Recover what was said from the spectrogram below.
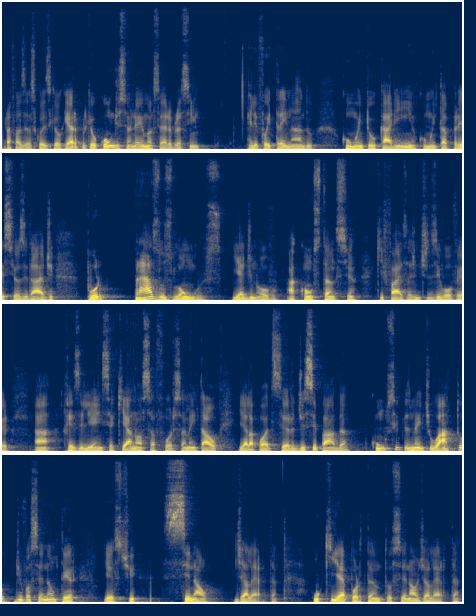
para fazer as coisas que eu quero porque eu condicionei o meu cérebro assim. Ele foi treinado com muito carinho, com muita preciosidade por prazos longos. E é de novo a constância que faz a gente desenvolver a resiliência, que é a nossa força mental, e ela pode ser dissipada com simplesmente o ato de você não ter este sinal de alerta. O que é, portanto, o sinal de alerta?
